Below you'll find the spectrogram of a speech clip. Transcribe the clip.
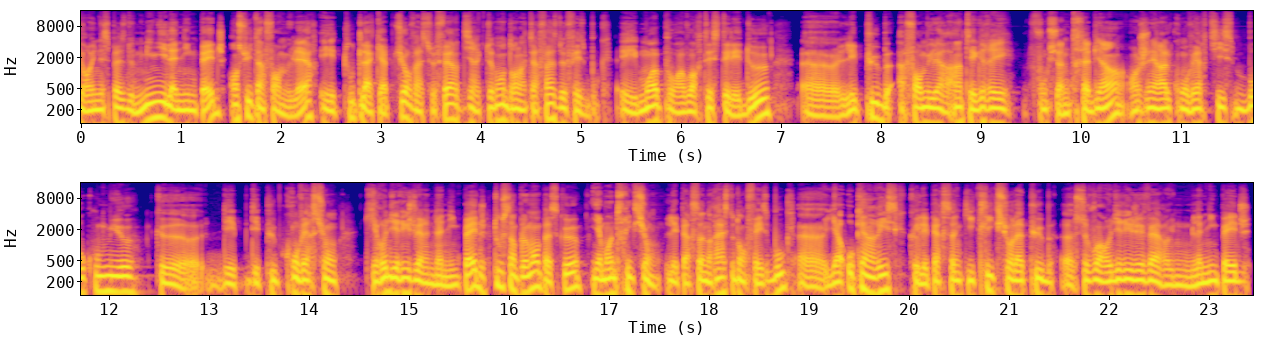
y aura une espèce de mini landing page, ensuite un formulaire, et toute la capture va se faire directement dans l'interface de Facebook. Et moi, pour avoir testé les deux, euh, les pubs à formulaire intégré fonctionnent très bien, en général convertissent beaucoup mieux que des, pubs conversion qui redirigent vers une landing page, tout simplement parce qu'il y a moins de friction. Les personnes restent dans Facebook, euh, il n'y a aucun risque que les personnes qui cliquent sur la pub euh, se voient rediriger vers une landing page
